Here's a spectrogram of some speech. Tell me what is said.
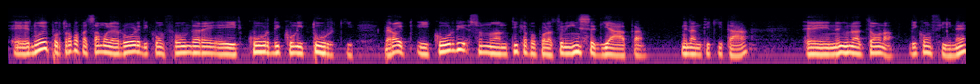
Eh, noi purtroppo facciamo l'errore di confondere i curdi con i turchi, però i, i curdi sono un'antica popolazione insediata nell'antichità, eh, in una zona di confine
